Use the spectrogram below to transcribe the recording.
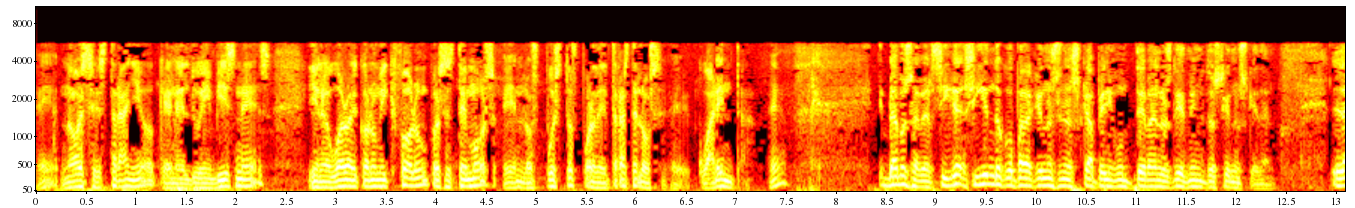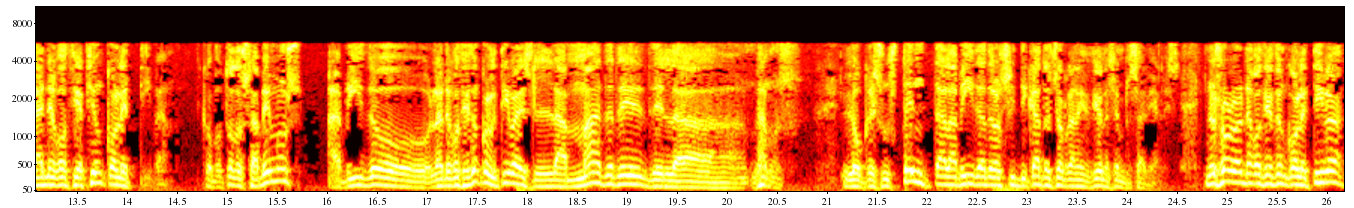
¿eh? No es extraño que en el Doing Business y en el World Economic Forum pues estemos en los puestos por detrás de los 40. Vamos a ver, siguiendo para que no se nos escape ningún tema en los diez minutos que nos quedan. La negociación colectiva. Como todos sabemos, ha habido. La negociación colectiva es la madre de la. Vamos, lo que sustenta la vida de los sindicatos y organizaciones empresariales. No solo la negociación colectiva,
